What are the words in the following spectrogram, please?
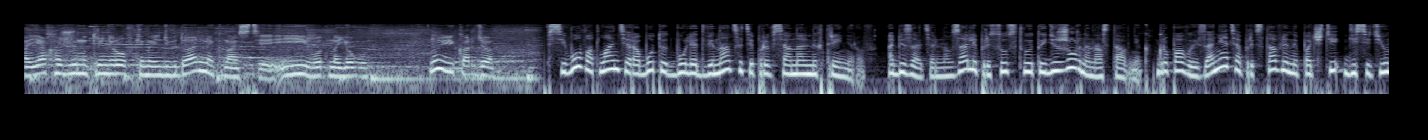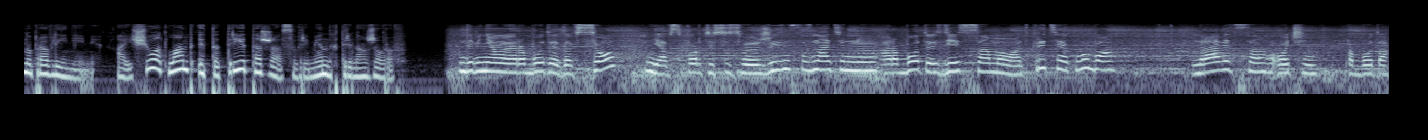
Я хожу на тренировки на индивидуальные к Насте и вот на йогу. Ну и кардио. Всего в Атланте работают более 12 профессиональных тренеров. Обязательно в зале присутствует и дежурный наставник. Групповые занятия представлены почти 10 направлениями. А еще Атлант – это три этажа современных тренажеров. Для меня моя работа – это все. Я в спорте всю свою жизнь сознательную. А работаю здесь с самого открытия клуба. Нравится очень работа,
